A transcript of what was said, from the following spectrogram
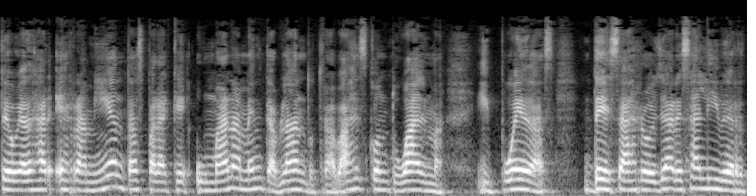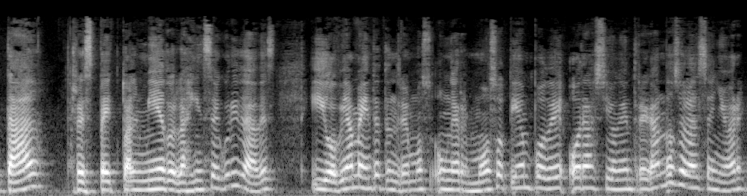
Te voy a dejar herramientas para que humanamente hablando trabajes con tu alma y puedas desarrollar esa libertad respecto al miedo, las inseguridades. Y obviamente tendremos un hermoso tiempo de oración entregándoselo al Señor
